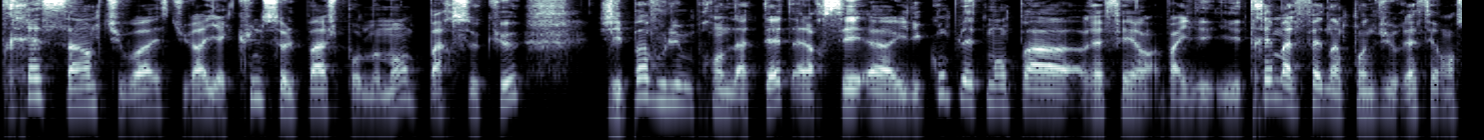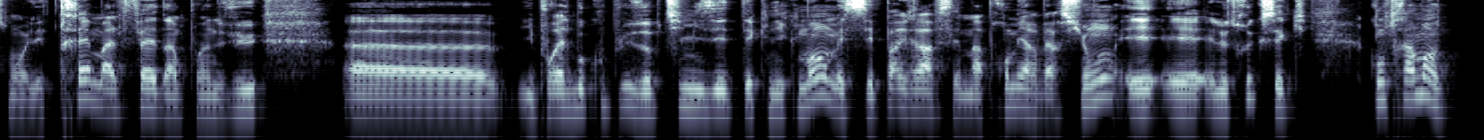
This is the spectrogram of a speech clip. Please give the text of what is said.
très simple, tu vois, et tu vois, il y a qu'une seule page pour le moment parce que j'ai pas voulu me prendre la tête. Alors c'est, euh, il est complètement pas référent, enfin il est, très mal fait d'un point de vue référencement, il est très mal fait d'un point de vue, euh, il pourrait être beaucoup plus optimisé techniquement, mais c'est pas grave, c'est ma première version et, et, et le truc c'est que contrairement à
